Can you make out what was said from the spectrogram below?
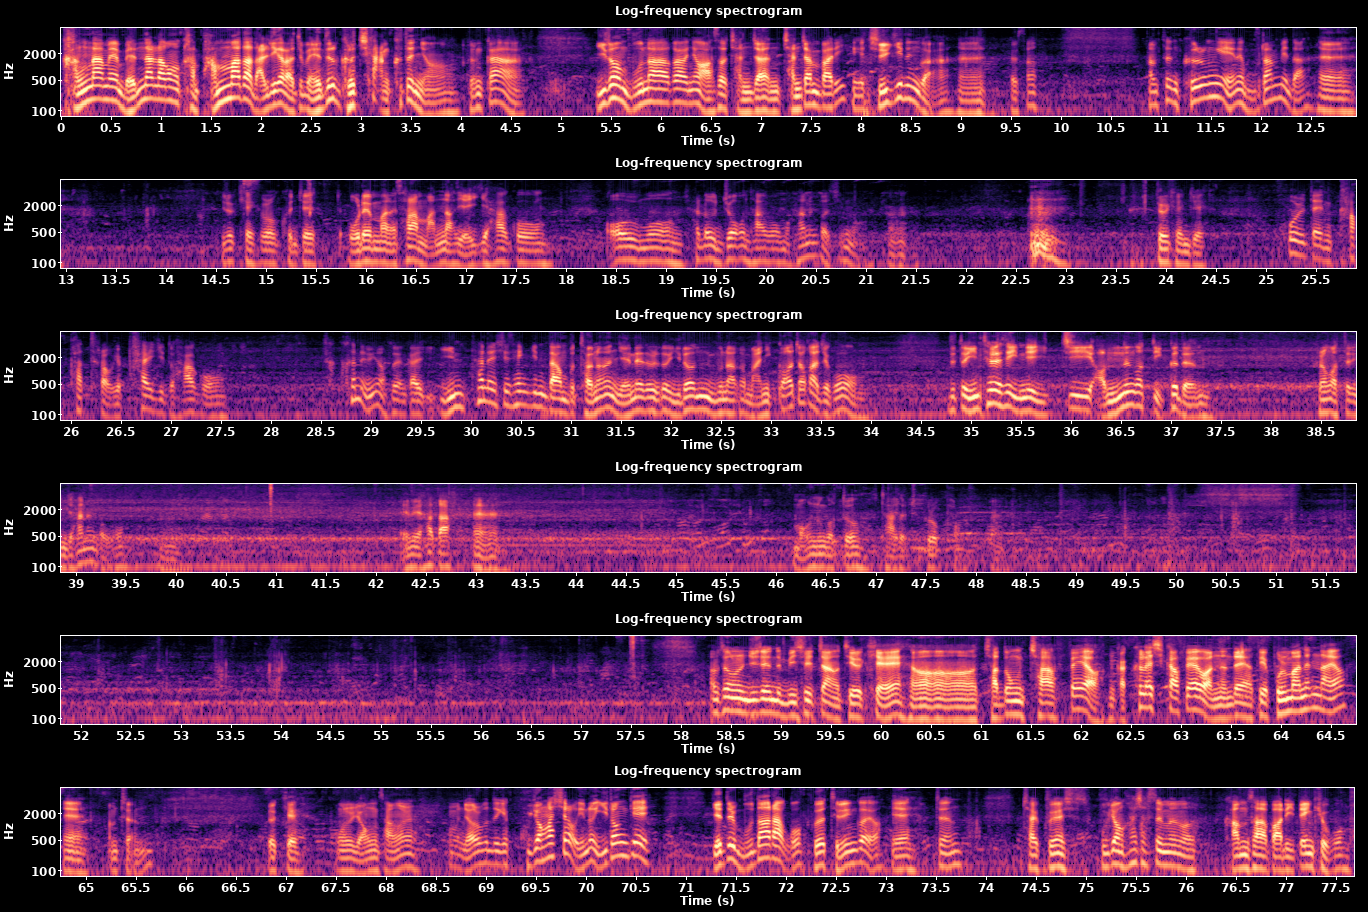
강남에 맨날 나가면 간- 밤마다 난리가 나지만 애들은 그렇지가 않거든요. 그러니까 이런 문화가 그냥 와서 잔잔 그냥 즐기는 거야. 예. 그래서 아무튼 그런 게 얘네 문화입니다. 예. 이렇게 그렇고 이제 오랜만에 사람 만나서 얘기하고 어우 뭐 헬로 존 하고 뭐 하는 거지 뭐. 어. 그렇게 이제 홀된 카파트라고 팔기도 하고 큰 의미 없어요. 그러니까 인터넷이 생긴 다음부터는 얘네들도 이런 문화가 많이 꺼져가지고 근데 또 인터넷에 있는 있지 없는 것도 있거든. 그런 것들 이제 하는 거고 음. 애매하다. 예. 먹는 것도 다들 좀 그렇고. 예. 오늘 뉴질랜드 민 실장 어떻게 이렇게 어, 자동차 페어, 그러니까 클래식카 페어 왔는데 어떻게 볼만했나요? 예, 아무튼 이렇게 오늘 영상을 한번 여러분들에게 구경하시라고 이런 이런 게 얘들 문화라고 보여드린 거예요. 예, 아무튼 잘 구경 구경하셨으면 뭐 감사바리 땡큐고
